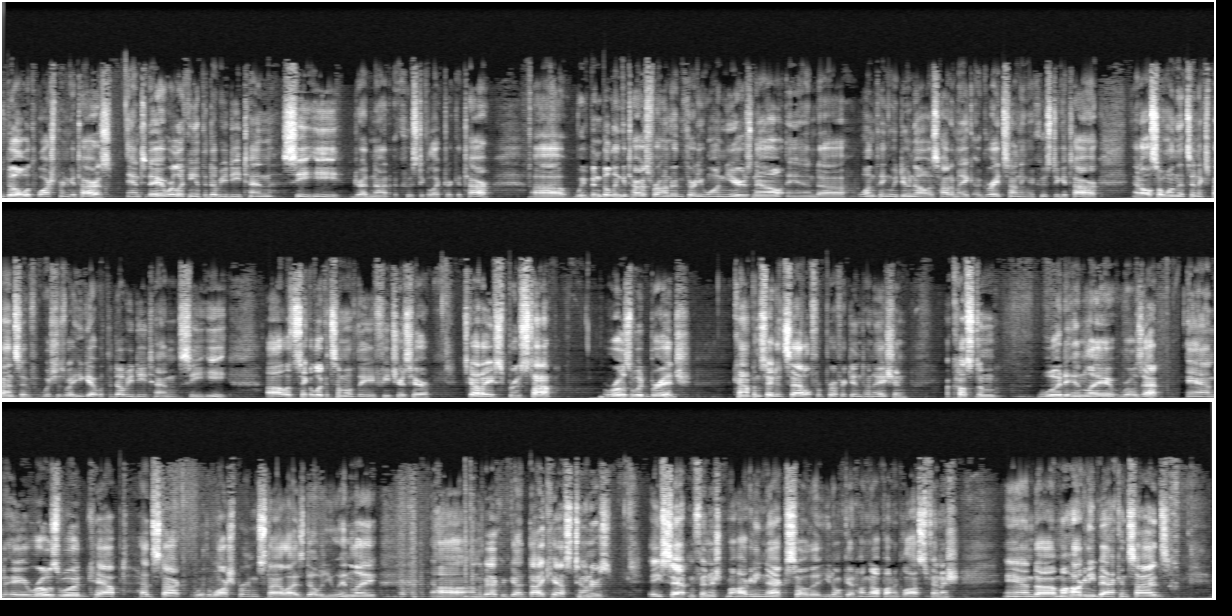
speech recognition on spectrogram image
with Washburn Guitars, and today we're looking at the WD-10 CE Dreadnought Acoustic Electric Guitar. Uh, we've been building guitars for 131 years now, and uh, one thing we do know is how to make a great sounding acoustic guitar, and also one that's inexpensive, which is what you get with the WD-10 CE. Uh, let's take a look at some of the features here. It's got a spruce top, a rosewood bridge, compensated saddle for perfect intonation, a custom wood inlay rosette, and a rosewood capped headstock with Washburn stylized W inlay. Uh, on the back we've got die-cast tuners, a satin finished mahogany neck so that you don't get hung up on a gloss finish, and uh, mahogany back and sides.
